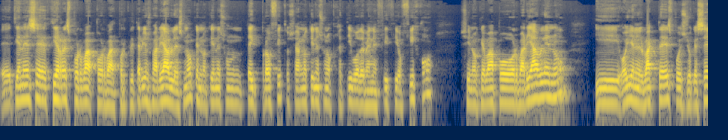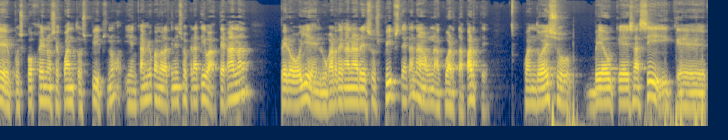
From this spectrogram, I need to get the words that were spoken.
eh, tienes eh, cierres por, por, criterios variables, ¿no? Que no tienes un take profit, o sea, no tienes un objetivo de beneficio fijo, sino que va por variable, ¿no? Y oye, en el backtest, pues yo qué sé, pues coge no sé cuántos pips, ¿no? Y en cambio, cuando la tienes operativa, te gana, pero oye, en lugar de ganar esos pips, te gana una cuarta parte. Cuando eso veo que es así y que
